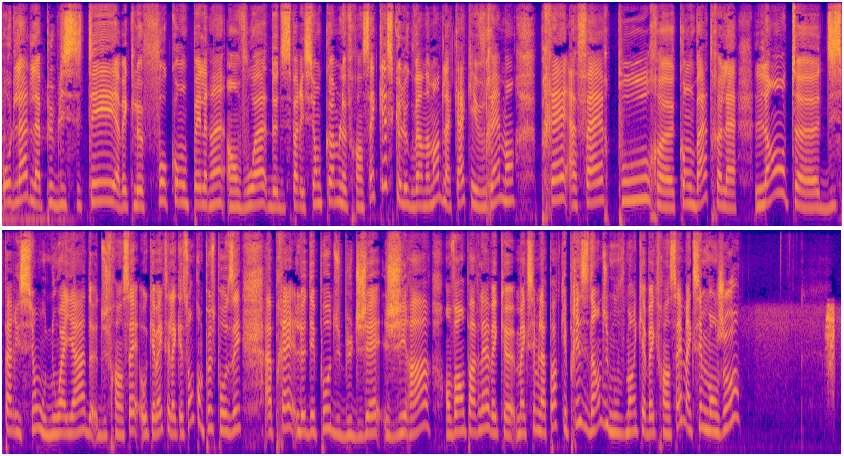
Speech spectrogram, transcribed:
Au-delà de la publicité avec le faucon pèlerin en voie de disparition comme le français, qu'est-ce que le gouvernement de la CAQ est vraiment prêt à faire pour euh, combattre la lente euh, disparition ou noyade du français au Québec? C'est la question qu'on peut se poser après le dépôt du budget Girard. On va en parler avec euh, Maxime Laporte, qui est président du mouvement Québec français. Maxime, bonjour.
